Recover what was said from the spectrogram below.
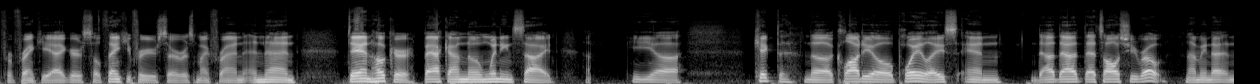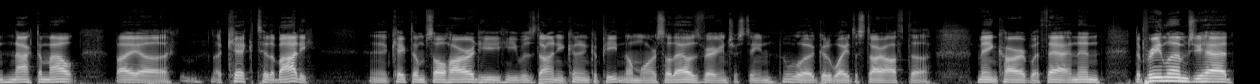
for Frankie Edgar. So thank you for your service, my friend. And then Dan Hooker back on the winning side. He uh, kicked the Claudio Puelles, and that, that that's all she wrote. I mean, that knocked him out by a, a kick to the body. It kicked him so hard he, he was done. He couldn't compete no more. So that was very interesting. What a good way to start off the main card with that. And then the prelims, you had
